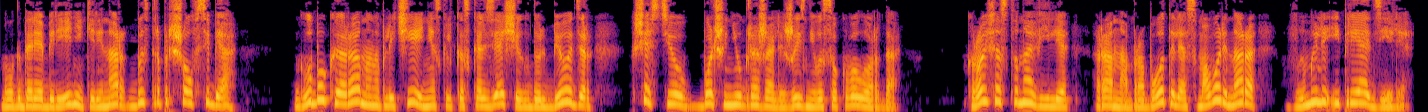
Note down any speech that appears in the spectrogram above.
Благодаря Беренике Ренар быстро пришел в себя. Глубокая рана на плече и несколько скользящих вдоль бедер, к счастью, больше не угрожали жизни высокого лорда. Кровь остановили, рану обработали, а самого Ренара вымыли и приодели.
